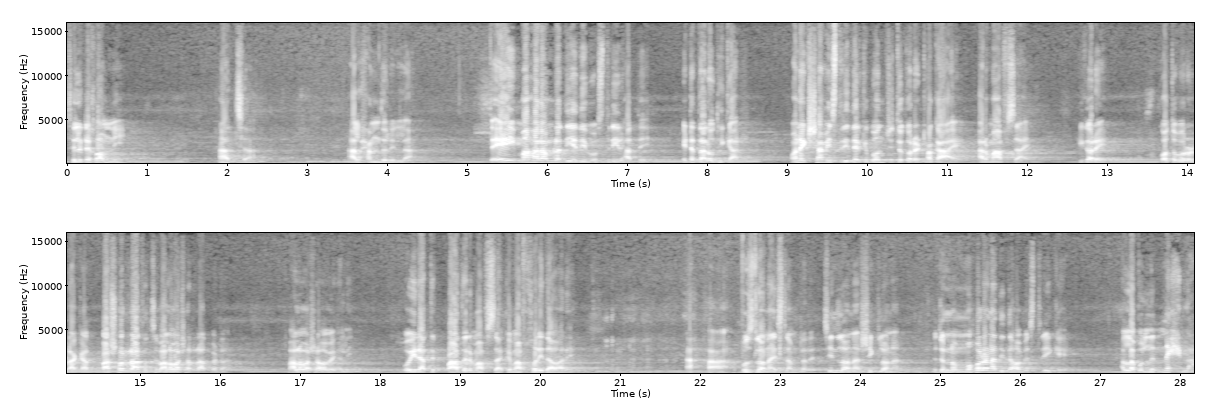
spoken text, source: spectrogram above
সিলেটে কমনি আচ্ছা। আলহামদুলিল্লাহ। তো এই মাহার আমরা দিয়ে দিব স্ত্রীর হাতে। এটা তার অধিকার। অনেক স্বামী স্ত্রীদেরকে বঞ্চিত করে, ঠকায় আর মাফ চায়। কি করে? কত বড় ডাকাত। বাসর রাত হচ্ছে ভালোবাসার রাত বেটা। ভালোবাসা হবে খালি। ওই রাতে পা ধরে মাফ করে দেওয়ারে আহা, বুঝলো না ইসলামটারে, চিনলো না, শিখলো না। এজন্য মোহরানা দিতে হবে স্ত্রীকে। আল্লাহ বললেন, নেহলা,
